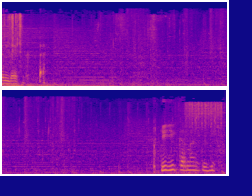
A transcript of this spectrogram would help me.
Pendejo. GG, carnal, GG.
